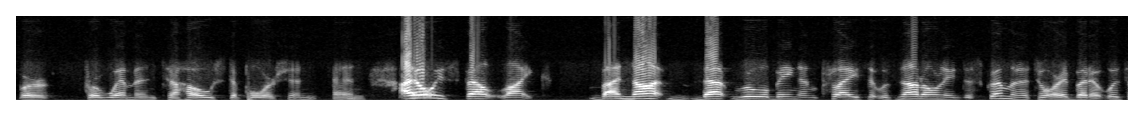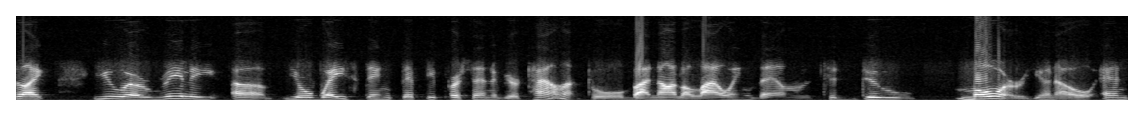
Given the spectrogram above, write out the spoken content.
for for women to host a portion. And I always felt like by not that rule being in place, it was not only discriminatory, but it was like you are really uh, you're wasting 50% of your talent pool by not allowing them to do more you know? And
